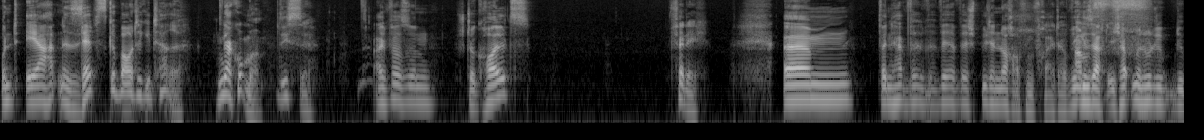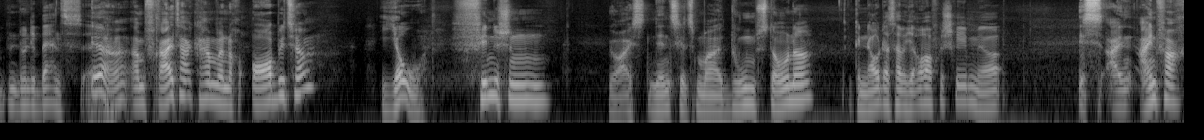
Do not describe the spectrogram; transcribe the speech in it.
und er hat eine selbstgebaute Gitarre. Ja, guck mal. Siehst du. Einfach so ein Stück Holz. Fertig. Ähm, wenn, wer, wer, wer spielt denn noch auf dem Freitag? Wie Am gesagt, ich habe mir nur die, die, nur die Bands. Äh, Ja, am Freitag haben wir noch Orbiter, Yo, finnischen, ja, ich nenne es jetzt mal Doomstoner. Genau das habe ich auch aufgeschrieben, ja. Ist ein einfach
